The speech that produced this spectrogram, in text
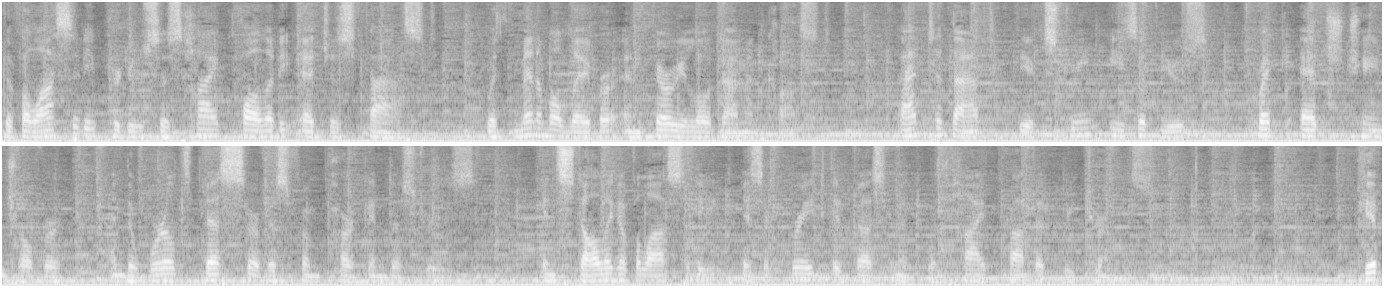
The Velocity produces high-quality edges fast, with minimal labor and very low diamond cost. Add to that the extreme ease of use quick edge changeover, and the world's best service from Park Industries. Installing a Velocity is a great investment with high profit returns. Give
